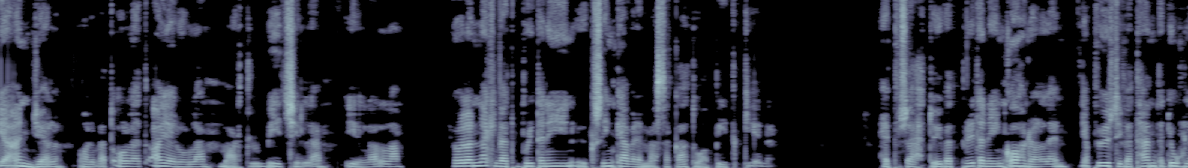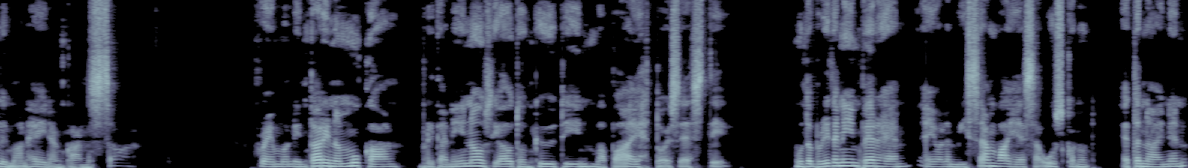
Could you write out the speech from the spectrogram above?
ja Angel olivat olleet ajelulla Martle Beachillä illalla joilla näkivät Britannyin yksin kävelemässä katua pitkin. He pysähtyivät Britannin kohdalle ja pyysivät häntä juhlimaan heidän kanssaan. Raymondin tarinan mukaan Britanniin nousi auton kyytiin vapaaehtoisesti, mutta Britannin perhe ei ole missään vaiheessa uskonut, että nainen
